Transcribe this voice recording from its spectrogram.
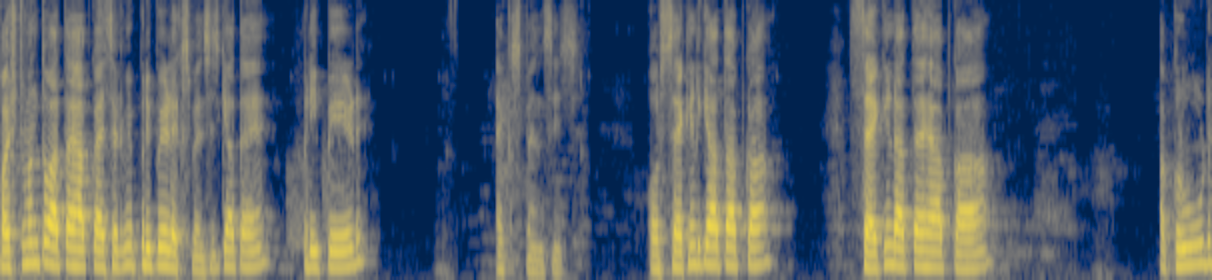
फ़र्स्ट वन तो आता है आपका एसेट में प्रीपेड एक्सपेंसेस क्या आता है? प्रीपेड एक्सपेंसेस और सेकंड क्या आता है आपका? सेकंड आता है आपका अक्रूड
